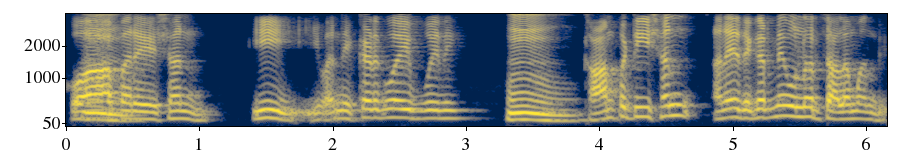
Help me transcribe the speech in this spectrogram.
కోఆపరేషన్ ఈ ఇవన్నీ ఎక్కడికి అయిపోయినాయి కాంపిటీషన్ అనే దగ్గరనే ఉన్నారు చాలా మంది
